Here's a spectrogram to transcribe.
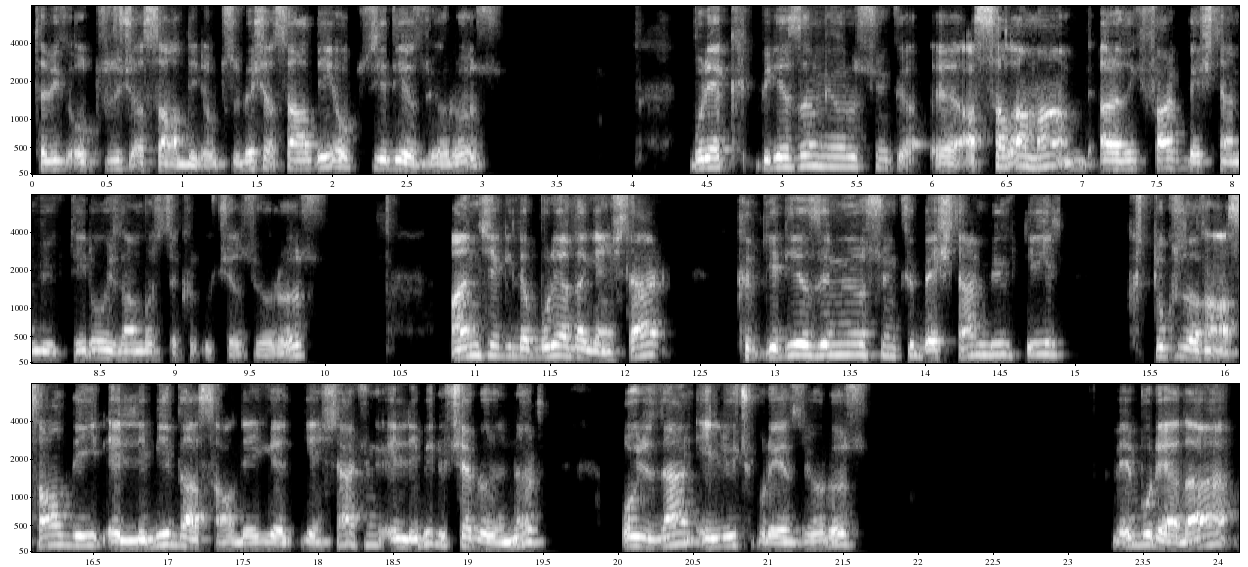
Tabii ki 33 asal değil, 35 asal değil, 37 yazıyoruz. Buraya 41 yazamıyoruz çünkü e, asal ama aradaki fark 5'ten büyük değil. O yüzden burası 43 yazıyoruz. Aynı şekilde buraya da gençler 47 yazamıyoruz çünkü 5'ten büyük değil. 49 zaten asal değil. 51 de asal değil gençler. Çünkü 51 3'e bölünür. O yüzden 53 buraya yazıyoruz. Ve buraya da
